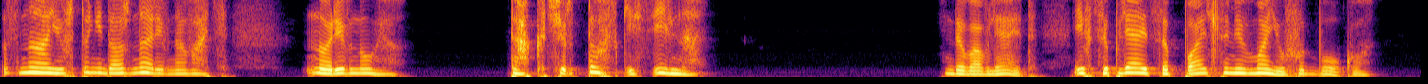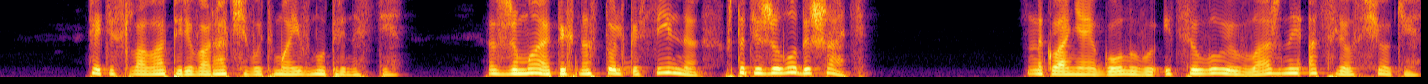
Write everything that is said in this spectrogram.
«Знаю, что не должна ревновать, но ревную. Так чертовски сильно». Добавляет и вцепляется пальцами в мою футболку. Эти слова переворачивают мои внутренности. Сжимают их настолько сильно, что тяжело дышать. Наклоняю голову и целую влажные от слез щеки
